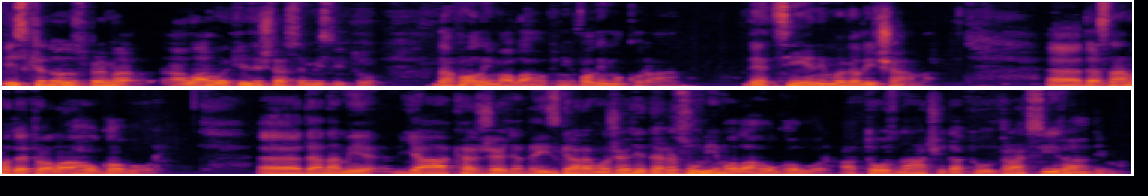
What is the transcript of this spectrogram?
Iskren odnos prema Allahove knjizi, šta se misli tu? Da volimo Allahov knjigu, volimo Kur'an, da je cijenimo i veličamo, e, da znamo da je to Allahov govor, e, da nam je jaka želja, da izgaramo želje, da razumijemo Allahov govor, a to znači da to u praksi i radimo.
